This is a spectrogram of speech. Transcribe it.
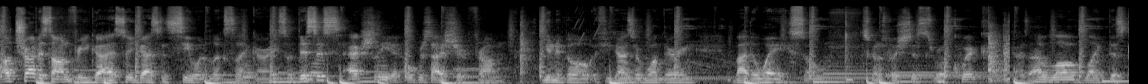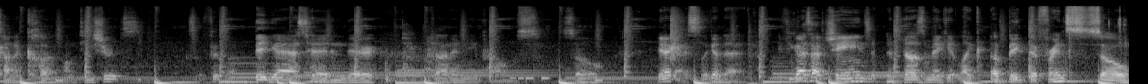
I'll try this on for you guys so you guys can see what it looks like, all right? So this is actually an oversized shirt from Uniqlo, if you guys are wondering by the way. So just gonna switch this real quick. Guys, I love like this kind of cut on t-shirts. So it fits my big ass head in there without any problems. So yeah guys, look at that. If you guys have chains, it does make it like a big difference. So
